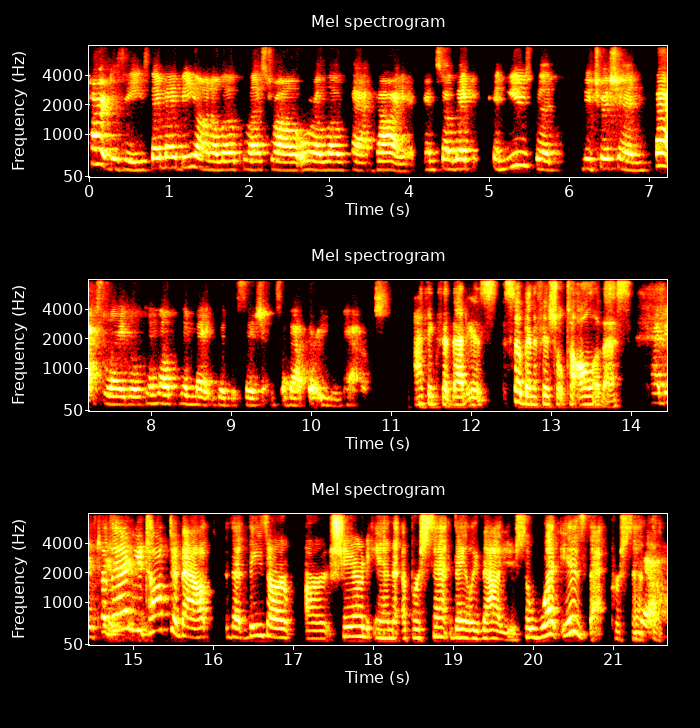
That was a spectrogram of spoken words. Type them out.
heart disease, they may be on a low cholesterol or a low fat diet. And so they can use the nutrition facts label to help them make good decisions about their eating patterns. I think that that is so beneficial to all of us. I do too. So then you talked about that these are are shared in a percent daily value. So what is that percent? Yeah.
